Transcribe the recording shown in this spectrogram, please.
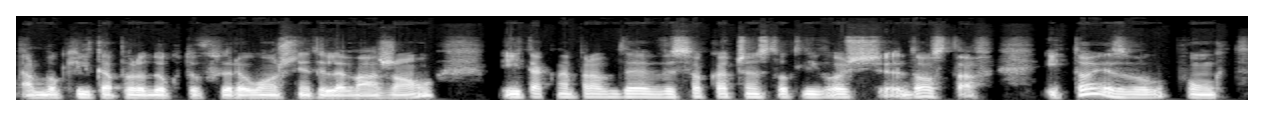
albo kilka produktów, które łącznie tyle ważą, i tak naprawdę wysoka częstotliwość dostaw. I to jest punkt,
